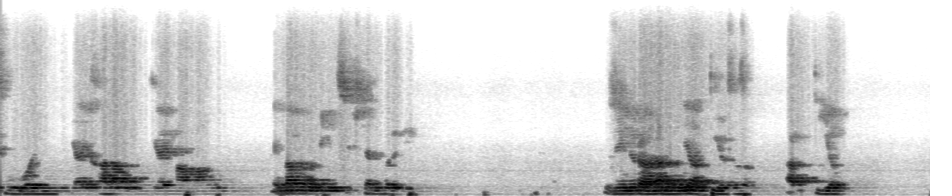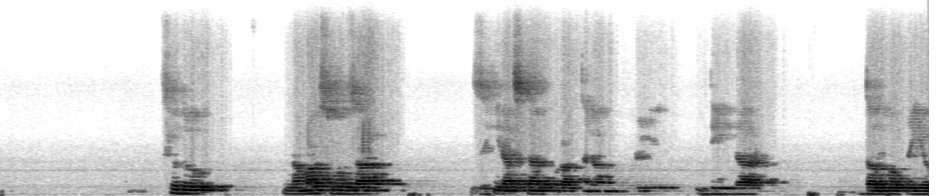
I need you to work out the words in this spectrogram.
ফুবই কেউ খালাও কেউ মামাও এভাবে আমি সিস্টেম করে দিই জিনুর আনা হলে আত্মীয় স্বজন আত্মীয় শুধু নামাজ রোজা জিকির আজকাল কোরআন তালাম দিনদার ধর্মপ্রিয়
